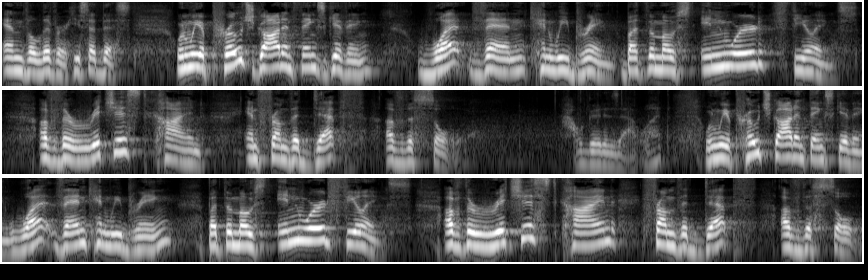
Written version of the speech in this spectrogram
and the liver. He said this When we approach God in thanksgiving, what then can we bring but the most inward feelings of the richest kind and from the depth of the soul? How good is that? What? When we approach God in thanksgiving, what then can we bring but the most inward feelings of the richest kind from the depth of the soul?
